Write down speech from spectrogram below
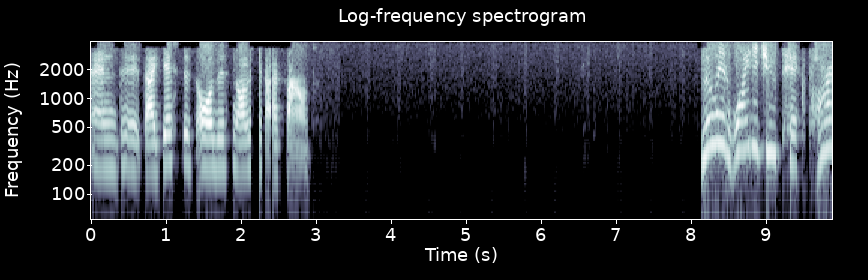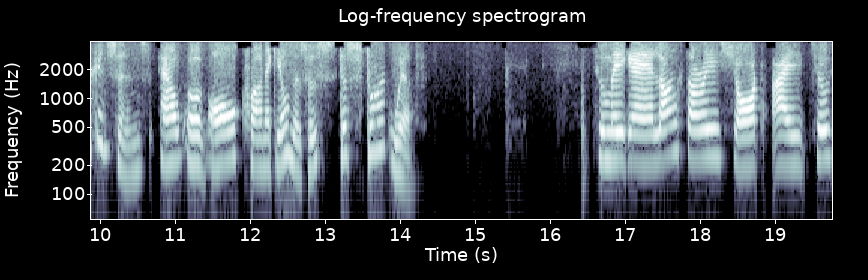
and uh, digested all this knowledge I found. Lilian, why did you pick Parkinson's out of all chronic illnesses to start with? To make a long story short, I chose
